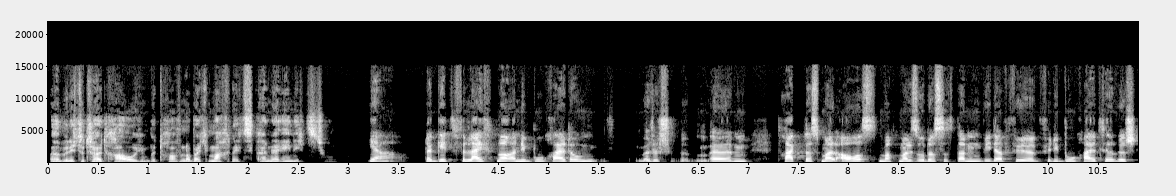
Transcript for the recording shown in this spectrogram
äh, bin ich total traurig und betroffen, aber ich mache nichts, ich kann ja eh nichts tun. Ja, da geht's vielleicht noch an die Buchhaltung. Ähm, trag das mal aus, mach mal so, dass es dann wieder für, für die buchhalterisch,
